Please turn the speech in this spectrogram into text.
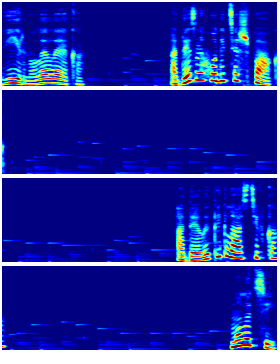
Вірно, лелека. А де знаходиться шпак? А де летить ластівка? Молодці,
